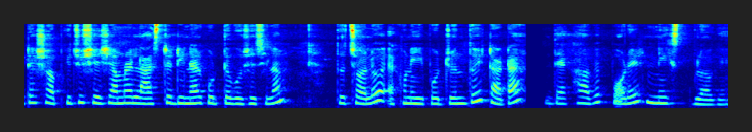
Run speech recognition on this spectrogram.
এটা সব কিছু শেষে আমরা লাস্টে ডিনার করতে বসেছিলাম। তো চলো, এখন এই পর্যন্তই, টাটা। দেখা হবে পরের নেক্সট ব্লগে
